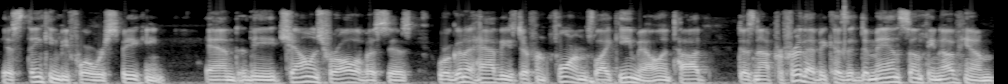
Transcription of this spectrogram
is thinking before we're speaking. And the challenge for all of us is we're going to have these different forms like email, and Todd does not prefer that because it demands something of him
